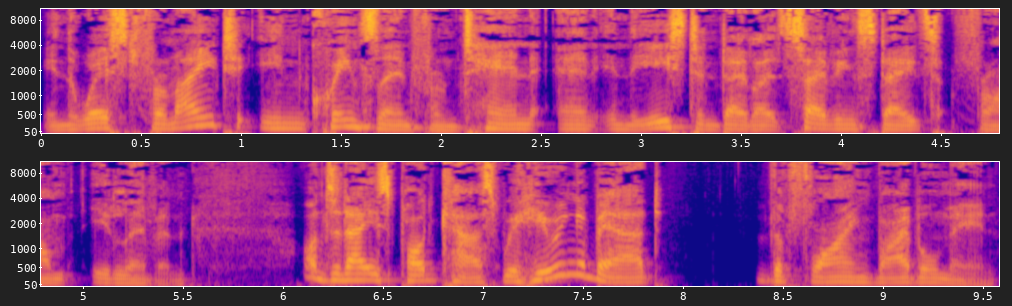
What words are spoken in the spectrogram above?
in the West from 8, in Queensland from 10 and in the Eastern Daylight Saving States from 11. On today's podcast we're hearing about the Flying Bible Man.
